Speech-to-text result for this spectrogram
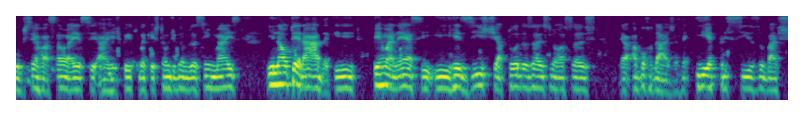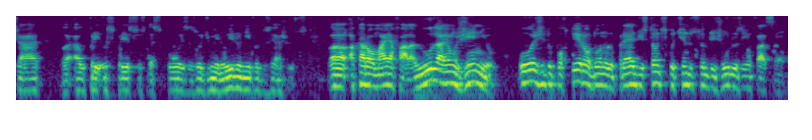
observação a, esse, a respeito da questão, digamos assim, mais inalterada, que permanece e resiste a todas as nossas é, abordagens. Né? E é preciso baixar os preços das coisas ou diminuir o nível dos reajustes. A Carol Maia fala: Lula é um gênio. Hoje, do porteiro ao dono do prédio, estão discutindo sobre juros e inflação.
